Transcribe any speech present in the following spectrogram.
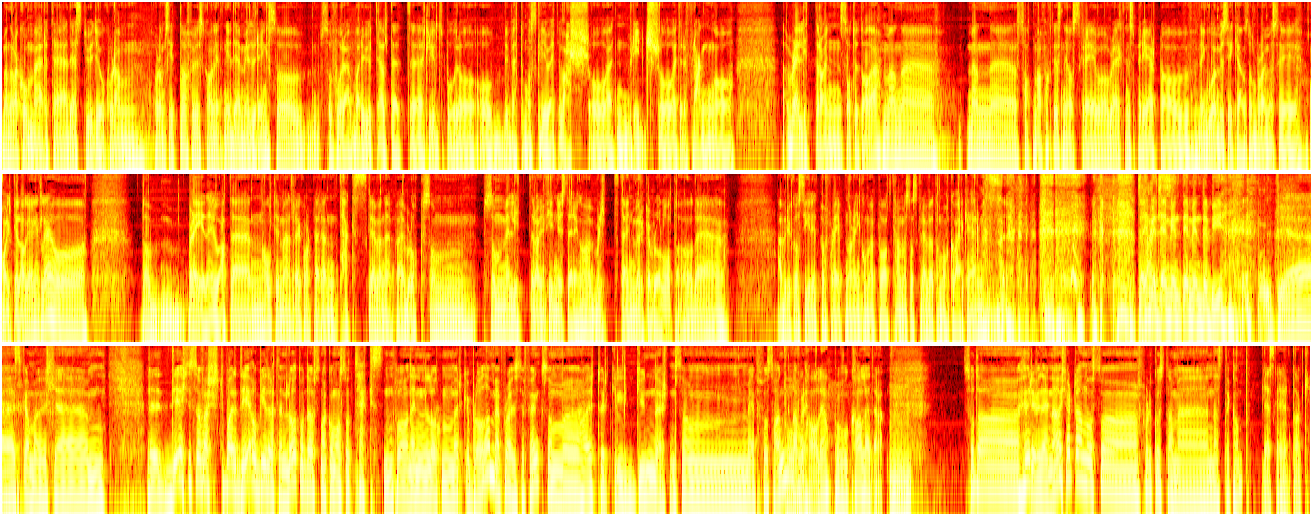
Men når jeg kommer til det studioet hvor de, hvor de sitter, for vi skal ha en liten idémyldring, så, så, får jeg bare utdelt et, et lydspor og, og blir bedt om å skrive et vers og et bridge og et refreng. og Jeg ble litt satt ut av det, men uh, men uh, satte meg faktisk ned og skrev, og ble helt inspirert av den gode musikken som Primacy alltid lager, egentlig. Og da ble det jo etter en halvtime, tre kvarter, en tekst skrevet ned på ei blokk som, som med litt finjusteringer har blitt den mørkeblå låta. og det jeg bruker å si litt på fleip når den kommer på at hvem er som har skrevet av makkverket her, men det, er min, det, er min, det, er min, debut. det skal man ikke um, Det er ikke så verst, bare det å bidra til en låt, og det å snakke om også teksten på den låten 'Mørkeblå' da, med Privacy Funk, som uh, har Torkil Gundersen som med på sang. På vokal, ja. På vokal, heter det. Mm. Så da hører vi den, da, Kjartan, og så får du kose deg med neste kamp. Det skal jeg gjøre, takk.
